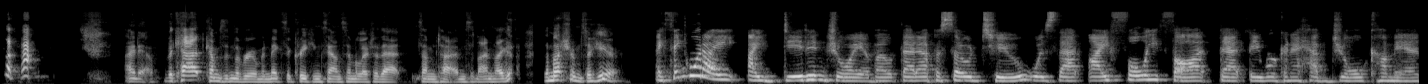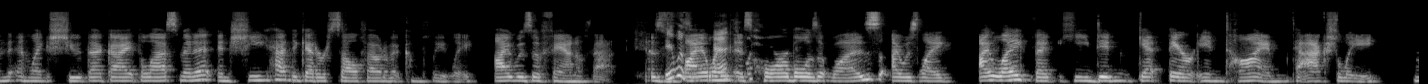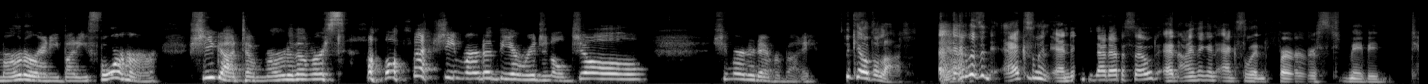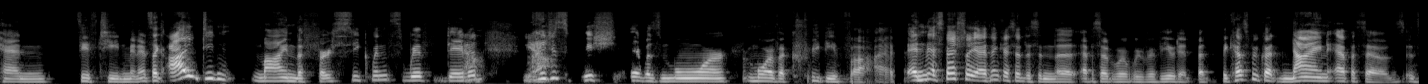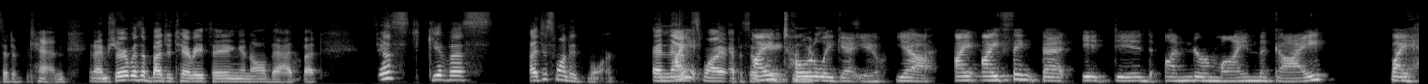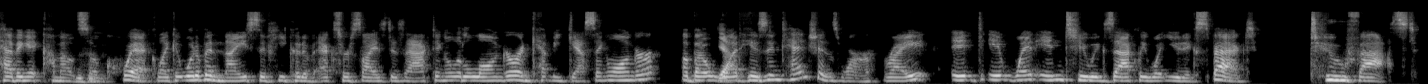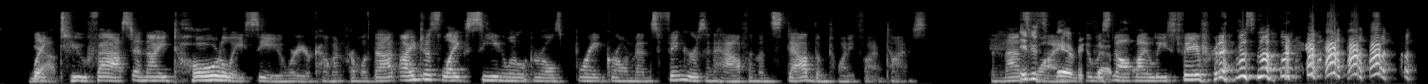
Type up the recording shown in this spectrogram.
I know. The cat comes in the room and makes a creaking sound similar to that sometimes. And I'm like, the mushrooms are here. I think what I I did enjoy about that episode too was that I fully thought that they were going to have Joel come in and like shoot that guy at the last minute and she had to get herself out of it completely. I was a fan of that. As violent as horrible as it was, I was like I like that he didn't get there in time to actually murder anybody for her. She got to murder them herself. she murdered the original Joel she murdered everybody. She killed a lot. Yeah. It was an excellent ending to that episode, and I think an excellent first maybe 10, 15 minutes. Like I didn't mind the first sequence with David. Yeah. Yeah. I just wish there was more more of a creepy vibe. And especially I think I said this in the episode where we reviewed it, but because we've got 9 episodes instead of 10, and I'm sure it was a budgetary thing and all that, but just give us I just wanted more and that's I, why episode I totally get you. Yeah. I I think that it did undermine the guy by having it come out mm-hmm. so quick. Like it would have been nice if he could have exercised his acting a little longer and kept me guessing longer about yeah. what his intentions were, right? It it went into exactly what you'd expect too fast. Like Yeah. too fast. And I totally see where you're coming from with that. I just like seeing little girls break grown men's fingers in half and then stab them 25 times. And that's why it was not my least favorite episode.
